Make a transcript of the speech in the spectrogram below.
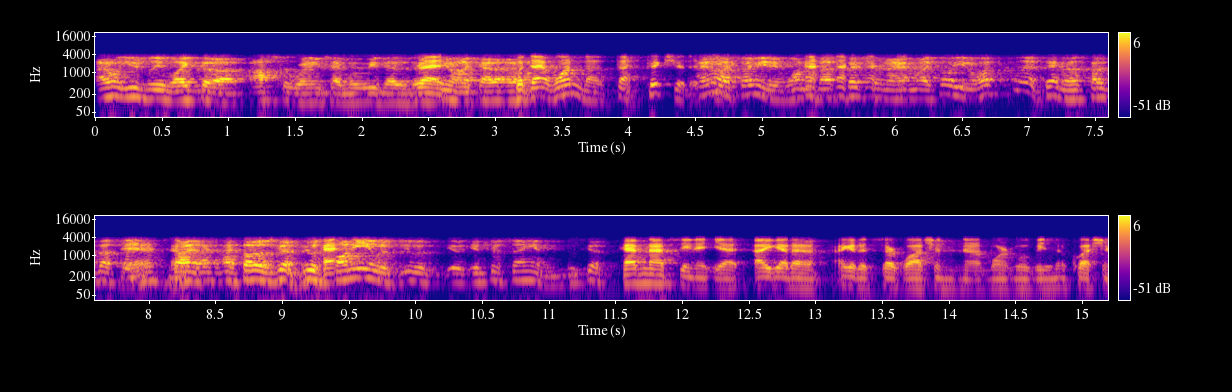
I don't usually like the Oscar-winning type movies. That is, Right. You know, like I, I but that won the best picture I know year. that's what I mean. It won the best picture, and I'm like, oh, you know what? Yeah, damn, that's probably the best Yeah. picture. So I, I thought it was good. It was funny. It was, it was, it was interesting, and it was good. Have not seen it yet. I gotta I gotta start watching uh, more movies. No question.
